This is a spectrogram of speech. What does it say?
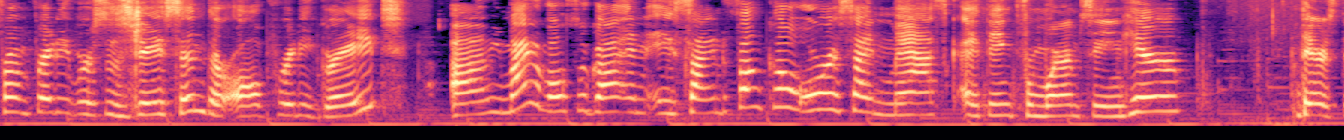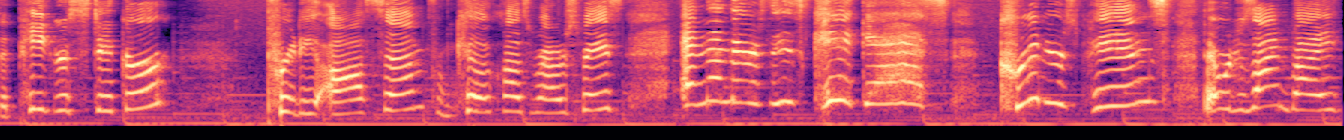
from Freddy vs. Jason. They're all pretty great. Um, you might have also gotten a signed Funko or a signed mask, I think, from what I'm seeing here. There's the Peeker sticker, pretty awesome, from Killer Klowns from Outer Space. And then there's these kick-ass Critters pins that were designed by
